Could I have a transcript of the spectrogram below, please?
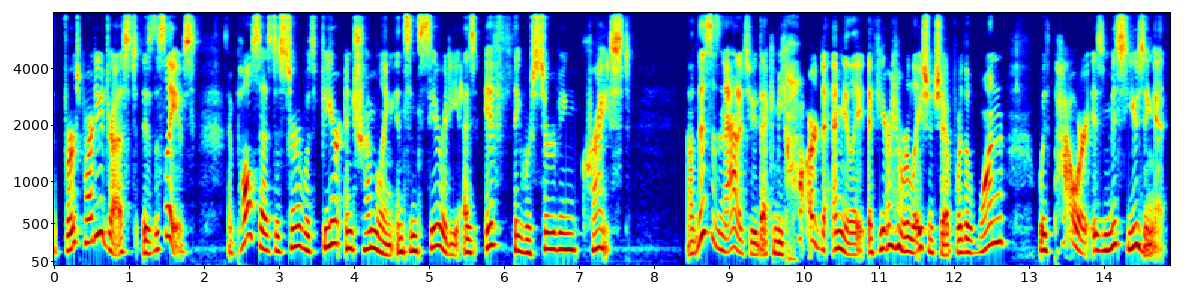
The first party addressed is the slaves. And Paul says to serve with fear and trembling and sincerity as if they were serving Christ. Now, this is an attitude that can be hard to emulate if you're in a relationship where the one with power is misusing it.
